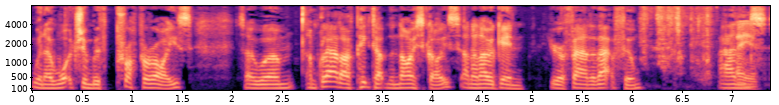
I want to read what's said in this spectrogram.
when I watch them with proper eyes. So um, I'm glad I picked up the Nice Guys, and I know again you're a fan of that film. And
